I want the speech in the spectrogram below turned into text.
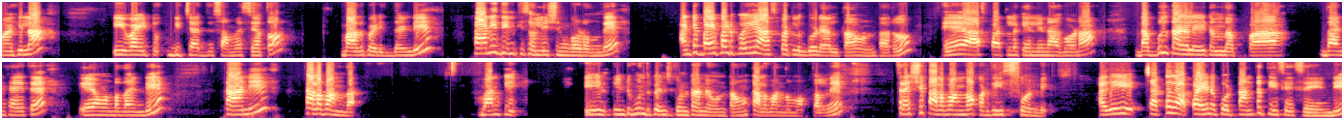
మహిళ ఈ వైట్ డిశ్చార్జ్ సమస్యతో బాధపడిద్దండి. కానీ దీనికి సొల్యూషన్ కూడా ఉంది. అంటే భయపడిపోయి హాస్పిటల్కి కూడా వెళ్తూ ఉంటారు. ఏ హాస్పిటల్కి వెళ్ళినా కూడా డబ్బులు తగలేయటం తప్ప దానికైతే ఏం ఉండదండి. కానీ కలబంద. మనకి ఇంటి ముందు పెంచుకుంటానే ఉంటాము కలబంద మొక్కల్ని. ఫ్రెష్ కలబంద ఒకటి తీసుకోండి. అది చక్కగా పైన పొట్టు అంతా తీసేసేయండి.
